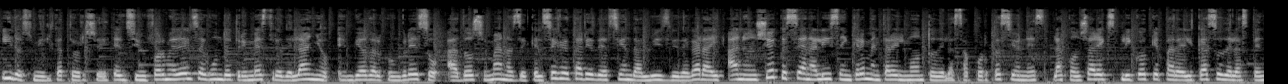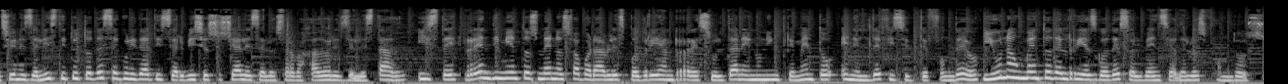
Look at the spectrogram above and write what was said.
y 2014. En su informe del segundo trimestre del año, enviado al Congreso a dos semanas de que el secretario de Hacienda Luis Videgaray anunció que se analiza incrementar el monto de las aportaciones, la CONSAR explicó que para el caso de las pensiones del Instituto de Seguridad y Servicios Sociales de los Trabajadores del Estado, ISTE, rendimientos menos favorables podrían resultar en un incremento en el déficit de fondeo y un aumento del riesgo de solvencia de los fondos.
